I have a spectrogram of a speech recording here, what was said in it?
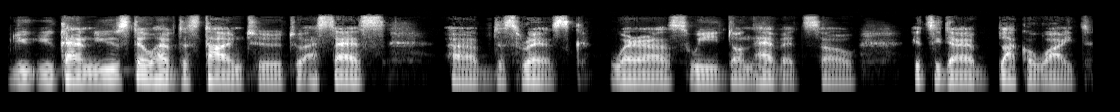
You you can you still have this time to to assess uh, this risk, whereas we don't have it. So it's either black or white.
